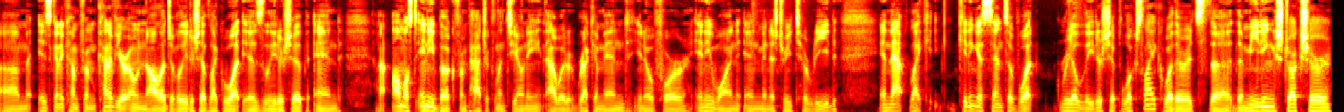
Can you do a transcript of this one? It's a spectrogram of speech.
um, is going to come from kind of your own knowledge of leadership, like what is leadership, and uh, almost any book from Patrick Lencioni I would recommend, you know, for anyone in ministry to read, and that like getting a sense of what real leadership looks like, whether it's the the meeting structure,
